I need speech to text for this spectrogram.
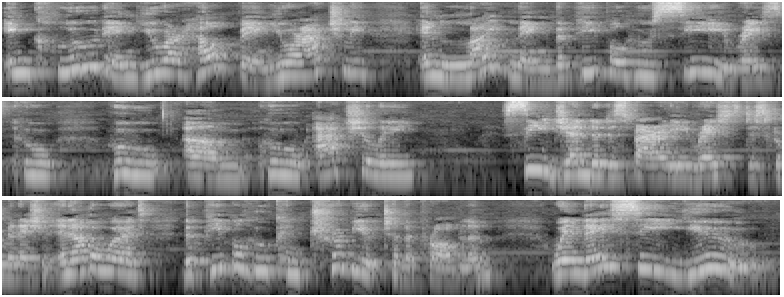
including you are helping, you are actually enlightening the people who see race, who, who, um, who actually see gender disparity, race discrimination. In other words, the people who contribute to the problem, when they see you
